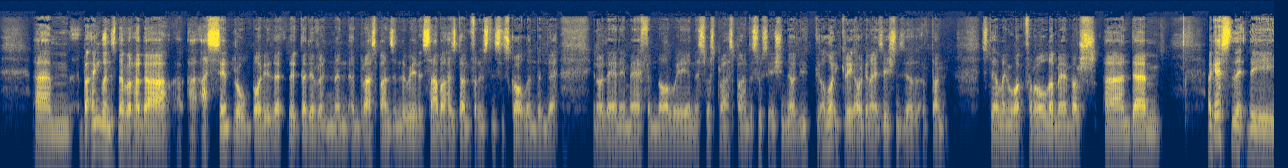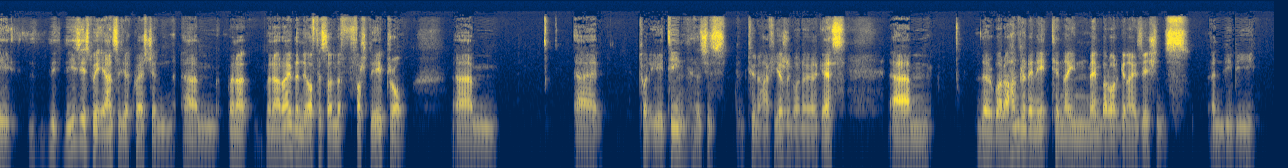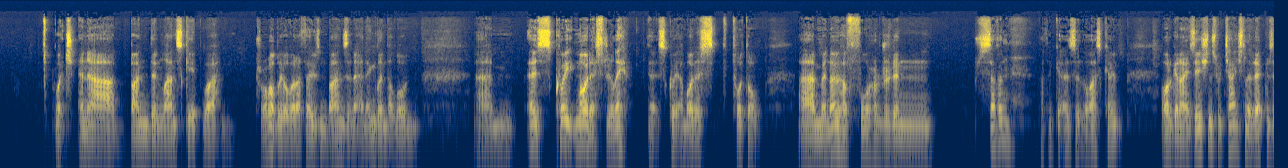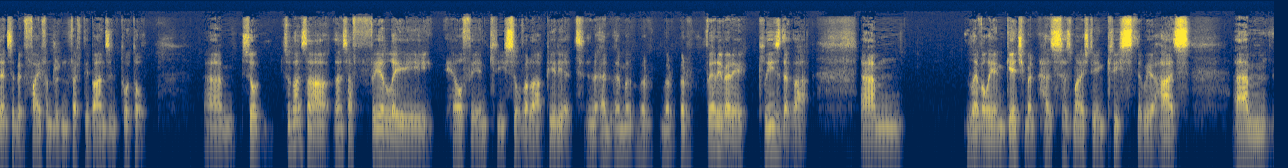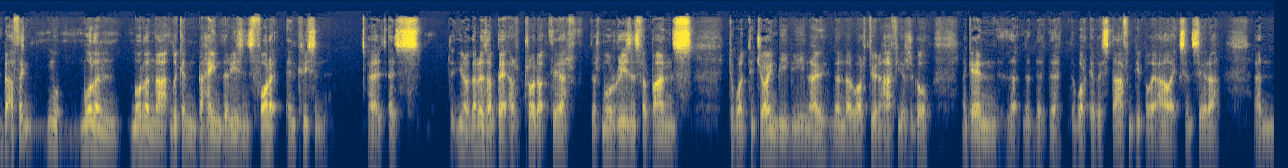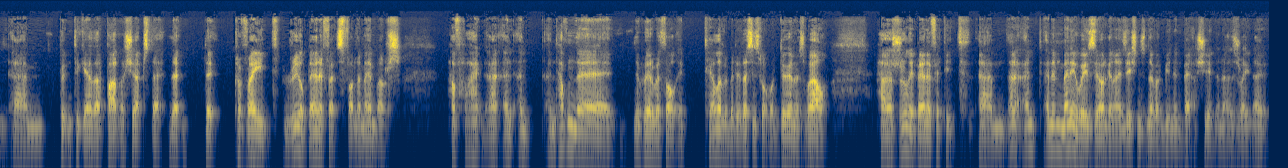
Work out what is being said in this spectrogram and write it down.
Um, but England's never had a, a, a, central body that, that did everything in, in, brass bands in the way that SABA has done, for instance, in Scotland and the, you know, the NMF in Norway and the Swiss Brass Band Association. You know, a lot of great organisations there that have done sterling work for all their members. And um, I guess the, the, the, easiest way to answer your question, um, when I when I arrived in the office on the first of April, um, uh, 2018, this is two and a half years ago now, I guess, um, there were 189 member organisations in BBE, which in a banding landscape were probably over a thousand bands in it in England alone. Um, it's quite modest, really. It's quite a modest total. Um, we now have 407, I think it is at the last count organisations, which actually represents about 550 bands in total. Um, so, so that's a that's a fairly healthy increase over that period, and, and, we're, we're, we're very very pleased at that. Um, level of engagement has has managed to increase the way it has. Um, but I think more than more than that, looking behind the reasons for it increasing, uh, it's you know there is a better product there there's more reasons for bands to want to join BBE now than there were two and a half years ago. Again, the, the, the, the work of the staff and people like Alex and Sarah and um, putting together partnerships that, that, that provide real benefits for the members have uh, and, and, and having the, the wherewithal to tell everybody this is what we're doing as well has really benefited. Um, and, and, and in many ways, the organisation's never been in better shape than it is right now.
